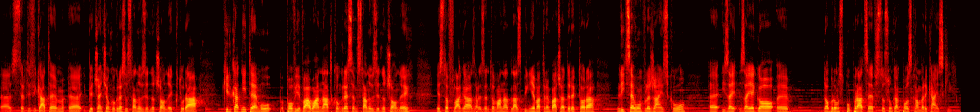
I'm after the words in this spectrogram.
e, z certyfikatem e, i pieczęcią Kongresu Stanów Zjednoczonych, która kilka dni temu powiewała nad Kongresem Stanów Zjednoczonych. Jest to flaga zaprezentowana dla Zbigniewa Trębacza, dyrektora Liceum w Leżańsku e, i za, za jego e, dobrą współpracę w stosunkach polsko-amerykańskich.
